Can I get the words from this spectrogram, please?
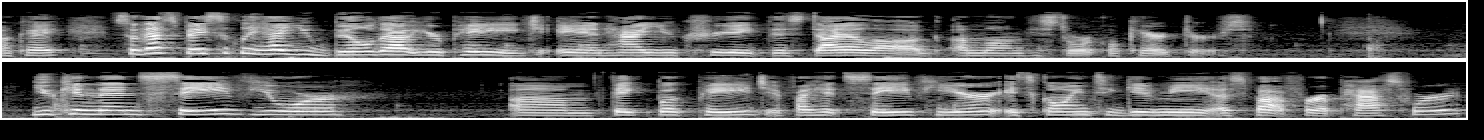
Okay, so that's basically how you build out your page and how you create this dialogue among historical characters. You can then save your um, Fakebook page. If I hit save here, it's going to give me a spot for a password.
